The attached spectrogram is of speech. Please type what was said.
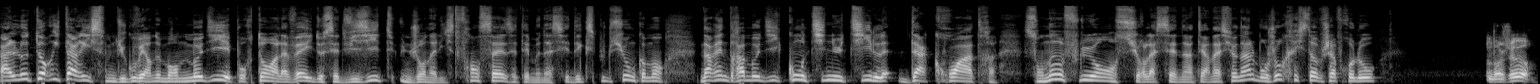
à l'autoritarisme du gouvernement de Modi et pourtant à la veille de cette visite, une journaliste française était menacée d'expulsion. Comment Narendra Modi continue-t-il d'accroître son influence sur la scène internationale? Bonjour Christophe Jaffrelot. Bonjour.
